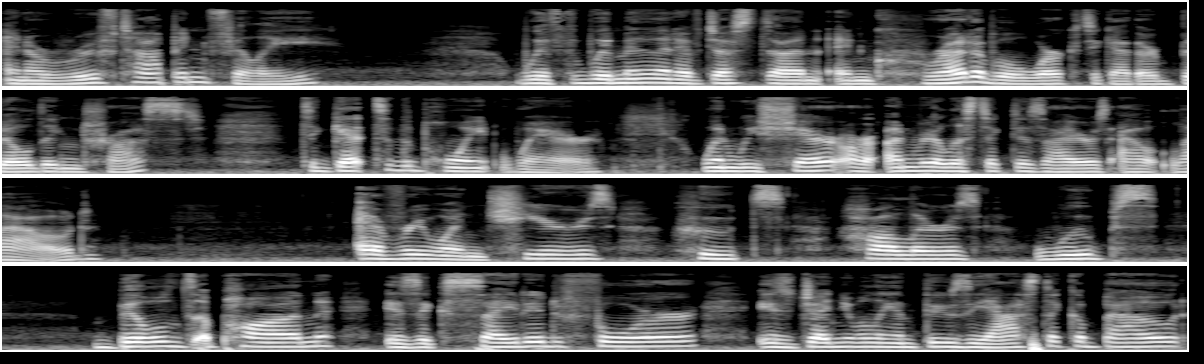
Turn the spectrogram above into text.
in a rooftop in Philly with women that have just done incredible work together building trust to get to the point where when we share our unrealistic desires out loud, everyone cheers, hoots, hollers, whoops, builds upon, is excited for, is genuinely enthusiastic about,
